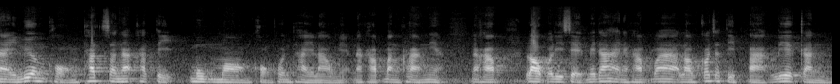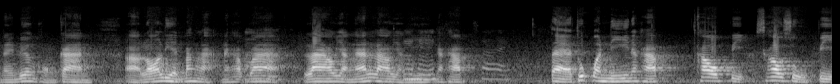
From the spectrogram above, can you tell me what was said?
ในเรื่องของทัศนคติมุมมองของคนไทยเราเนี่ยนะครับบางครั้งเนี่ยนะครับเราปฏิเสธไม่ได้นะครับว่าเราก็จะติดปากเรียกกันในเรื่องของการอ่าล้อเลียนบ้างละนะครับว่าลาวอย่างนั้นลาวอย่างนี้นะครับใช่แต่ทุกวันนี้นะครับเข้าปีเข้าสู่ปี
